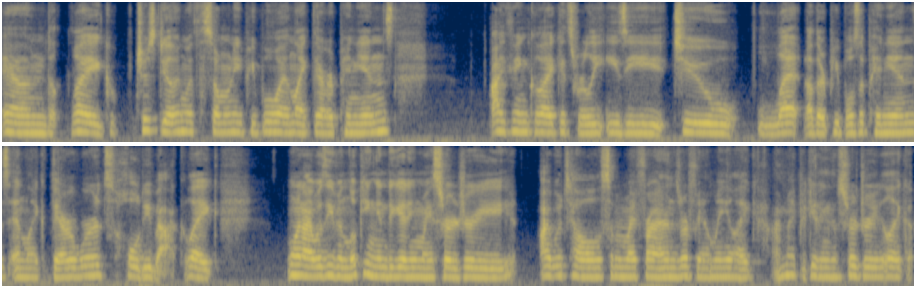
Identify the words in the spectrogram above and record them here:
And like just dealing with so many people and like their opinions, I think like it's really easy to let other people's opinions and like their words hold you back. Like when I was even looking into getting my surgery, I would tell some of my friends or family like I might be getting the surgery like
